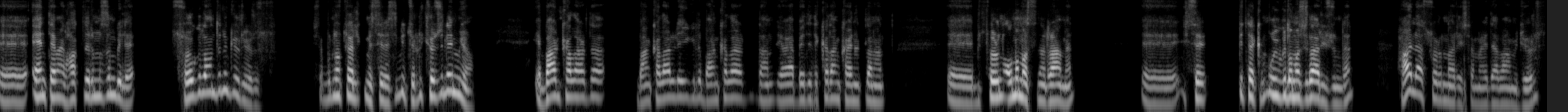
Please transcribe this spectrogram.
e, en temel haklarımızın bile sorgulandığını görüyoruz. İşte bu noterlik meselesi bir türlü çözülemiyor. E, bankalarda bankalarla ilgili bankalardan veya BDDK'dan kaynaklanan e, bir sorun olmamasına rağmen e, işte bir takım uygulamacılar yüzünden hala sorunlar yaşamaya devam ediyoruz.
